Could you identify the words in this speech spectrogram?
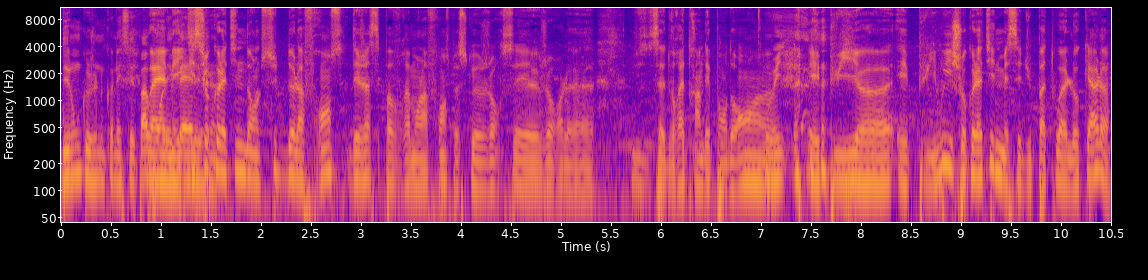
des noms que je ne connaissais pas ouais, pour les mais chocolatine dans le sud de la France. Déjà, c'est pas vraiment la France parce que genre c'est genre le- ça devrait être indépendant. euh. Oui. Et puis euh, et puis oui, chocolatine, mais c'est du patois local.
